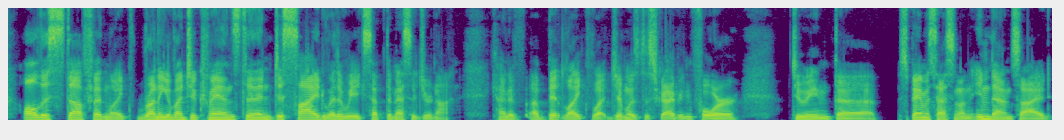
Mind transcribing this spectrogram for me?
all this stuff and like running a bunch of commands to then decide whether we accept the message or not. Kind of a bit like what jim was describing for doing the spam assassin on the inbound side,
